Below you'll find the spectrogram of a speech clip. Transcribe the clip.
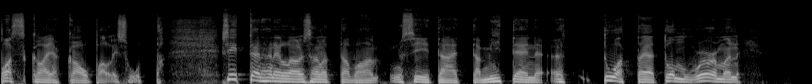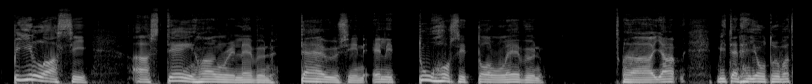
paskaa ja kaupallisuutta. Sitten hänellä oli sanottavaa siitä, että miten tuottaja Tom Werman pilasi Stay Hungry-levyn täysin, eli tuhosi ton levyn ja miten he joutuivat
